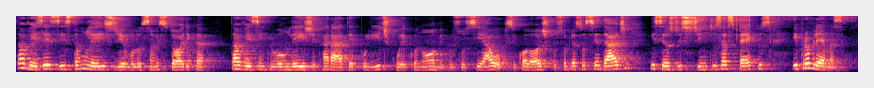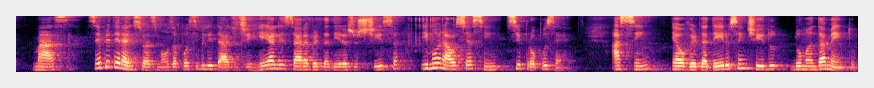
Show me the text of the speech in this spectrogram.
Talvez existam leis de evolução histórica, talvez incluam leis de caráter político, econômico, social ou psicológico sobre a sociedade e seus distintos aspectos e problemas, mas sempre terá em suas mãos a possibilidade de realizar a verdadeira justiça e moral se assim se propuser. Assim é o verdadeiro sentido do mandamento:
